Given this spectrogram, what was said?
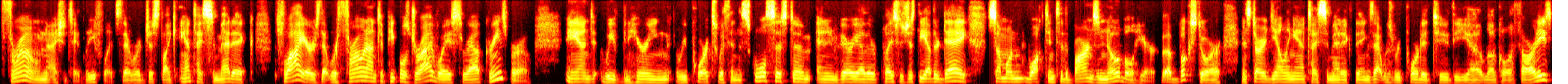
thrown, I should say leaflets, there were just like anti Semitic flyers that were thrown onto people's driveways throughout Greensboro. And we've been hearing reports within the school system and in very other places. Just the other day, someone walked into the Barnes and Noble here, a bookstore, and started yelling anti-Semitic things. That was reported to the uh, local authorities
